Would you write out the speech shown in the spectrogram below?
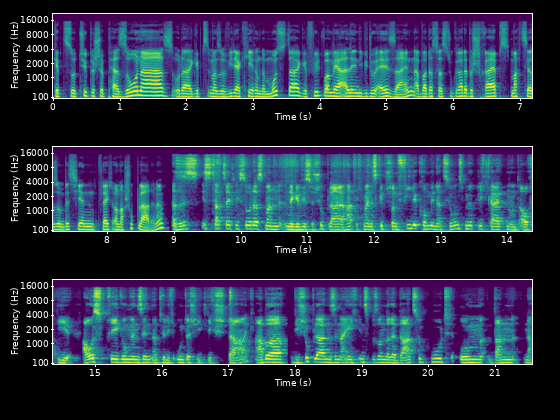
Gibt es so typische Personas oder gibt es immer so wiederkehrende Muster? Gefühlt wollen wir ja alle individuell sein, aber das, was du gerade beschreibst, macht es ja so ein bisschen vielleicht auch nach Schublade, ne? Also es ist tatsächlich so, dass man eine gewisse Schublade hat. Ich meine, es gibt schon viele Kombinationsmöglichkeiten und auch die Ausprägungen sind natürlich unterschiedlich stark, aber die Schubladen sind eigentlich insbesondere dazu gut, um dann eine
